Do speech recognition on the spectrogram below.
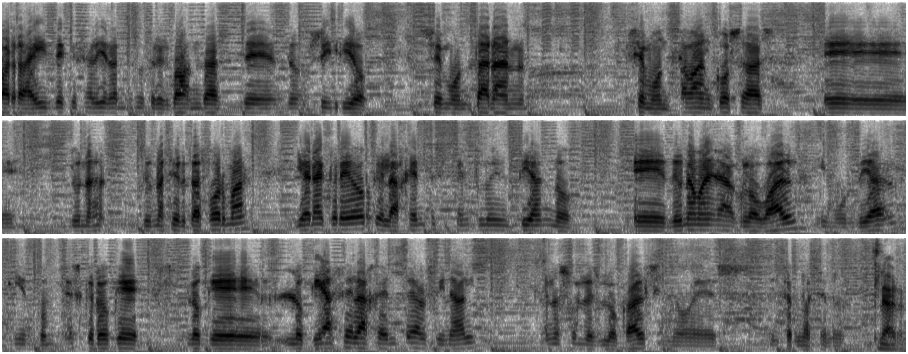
a raíz de que salieran dos o tres bandas de, de un sitio se montaran se montaban cosas eh, de, una, de una cierta forma y ahora creo que la gente se está influenciando eh, de una manera global y mundial y entonces creo que lo que lo que hace la gente al final no solo es local sino es internacional. Claro,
